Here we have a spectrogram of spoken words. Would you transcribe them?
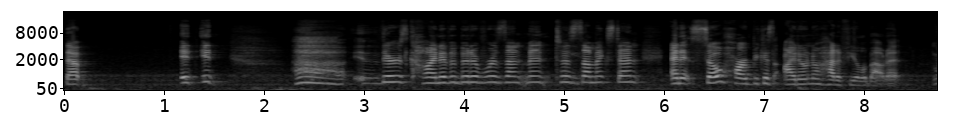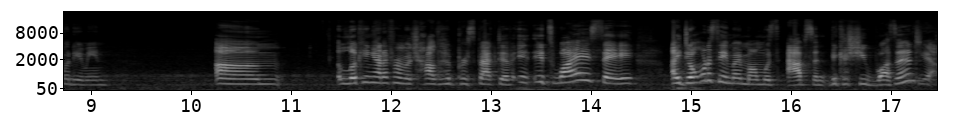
that it it there's kind of a bit of resentment to some extent, and it's so hard because I don't know how to feel about it. What do you mean? Um, looking at it from a childhood perspective, it, it's why I say I don't want to say my mom was absent because she wasn't. Yeah.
